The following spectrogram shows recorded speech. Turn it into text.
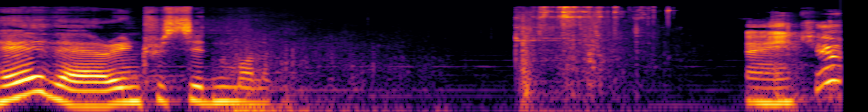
Hey there, interested in one of... Thank you.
